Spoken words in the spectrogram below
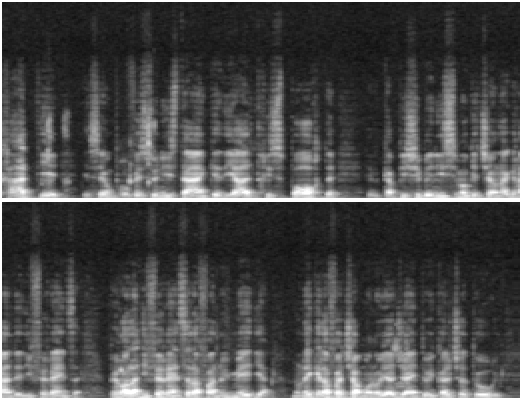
tratti e sei un professionista anche di altri sport, capisci benissimo che c'è una grande differenza. Però la differenza la fanno i media, non è che la facciamo noi agenti o i calciatori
